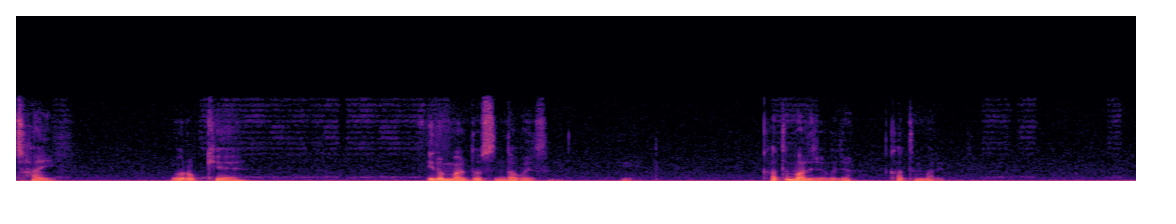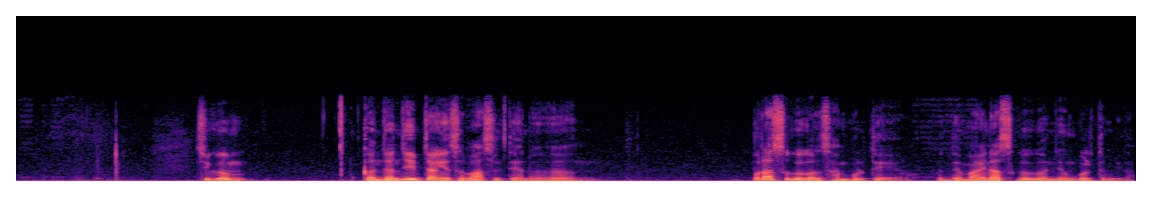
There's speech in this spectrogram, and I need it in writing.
차이 요렇게 이런 말도 쓴다고 했습니다. 같은 말이죠. 그죠? 같은 말입니다. 지금 건전지 입장에서 봤을 때는 플러스 극은 3V예요. 근데 마이너스 극은 0V입니다.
